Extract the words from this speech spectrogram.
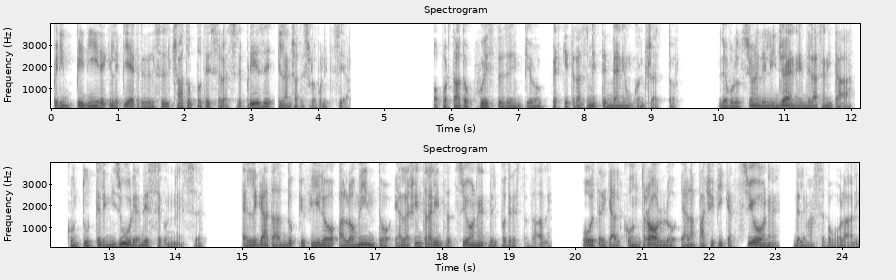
per impedire che le pietre del selciato potessero essere prese e lanciate sulla polizia. Ho portato questo esempio perché trasmette bene un concetto. L'evoluzione dell'igiene e della sanità, con tutte le misure ad esse connesse, è legata a doppio filo all'aumento e alla centralizzazione del potere statale, oltre che al controllo e alla pacificazione delle masse popolari.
